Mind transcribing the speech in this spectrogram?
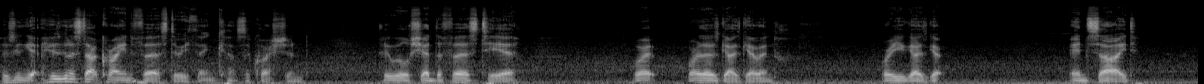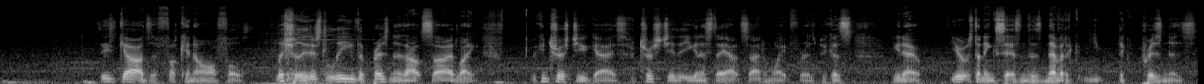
Who's gonna get? Who's gonna start crying first? Do we think? That's the question. Who will shed the first tear? Where? Where are those guys going? Where are you guys go? Inside. These guards are fucking awful. Literally, just leave the prisoners outside. Like, we can trust you guys. We trust you that you're gonna stay outside and wait for us because, you know, you're upstanding citizens is never the, you, the prisoners.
